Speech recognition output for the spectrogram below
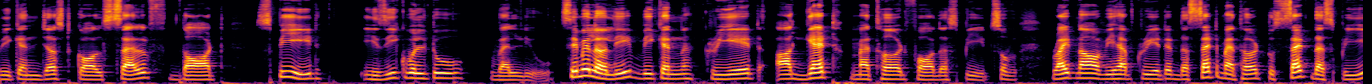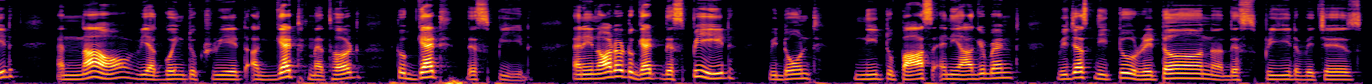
we can just call self dot speed is equal to value. Similarly we can create a get method for the speed. So right now we have created the set method to set the speed and now we are going to create a get method to get the speed. And in order to get this speed we don't need to pass any argument. We just need to return this speed which is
